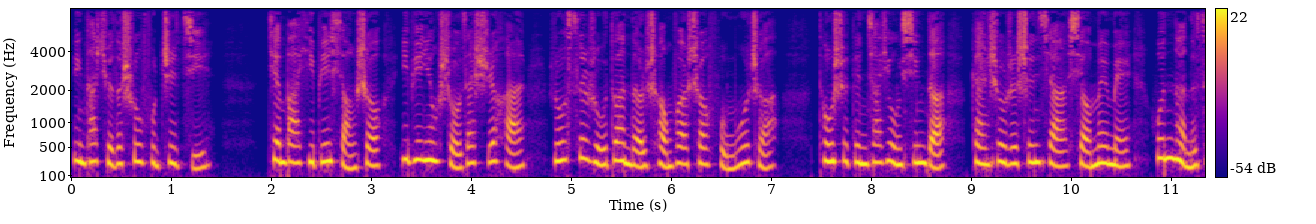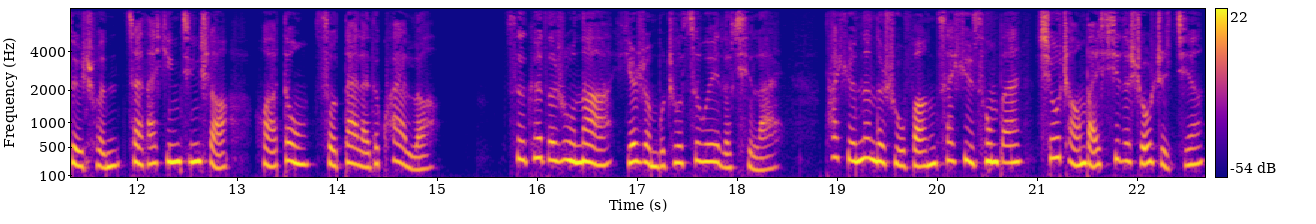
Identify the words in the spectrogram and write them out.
令他觉得舒服至极。天霸一边享受，一边用手在湿寒如丝如缎的长发上抚摸着，同时更加用心地感受着身下小妹妹温暖的嘴唇在他阴茎上滑动所带来的快乐。此刻的入娜也忍不住自慰了起来，她圆嫩的乳房在玉葱般修长白皙的手指间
